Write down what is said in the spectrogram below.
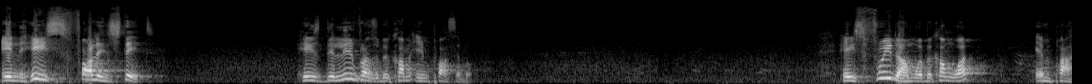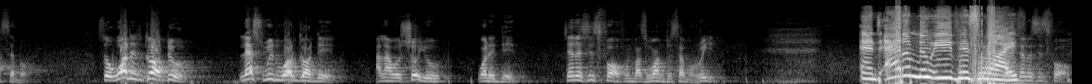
in his fallen state, his deliverance will become impossible. His freedom will become what? Impossible. So, what did God do? Let's read what God did, and I will show you what He did. Genesis 4, from verse 1 to 7. Read. And Adam knew Eve, his wife. Genesis 4.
